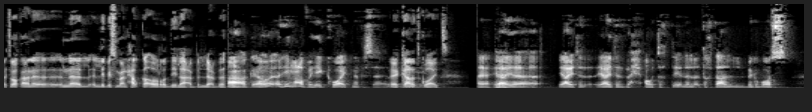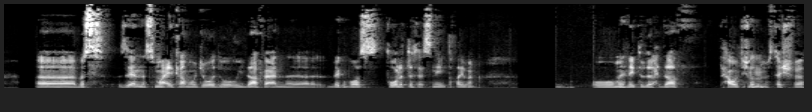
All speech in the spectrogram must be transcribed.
أتوقع أنا- إن اللي بيسمع الحلقة already لاعب اللعبة. آه okay. هو- هي معروفة هي Quiet نفسها. إيه، كانت Quiet. إيه، يا يا يا يا تذبح أو تختار تختار ال Big Boss. آه بس زين اسماعيل كان موجود ويدافع عن ال Big Boss طول التسع سنين تقريبا. ومن هني تبدأ الأحداث تحاول مهم. المستشفى.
